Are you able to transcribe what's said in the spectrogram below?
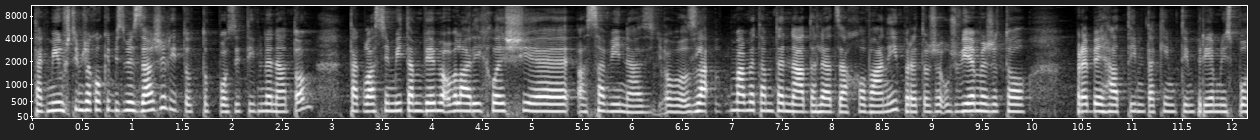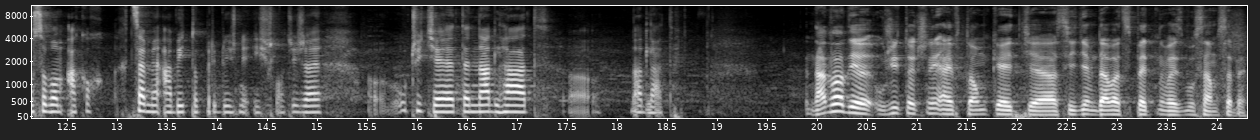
tak my už tým, že ako keby sme zažili to, to pozitívne na tom, tak vlastne my tam vieme oveľa rýchlejšie sa vynáziť. Máme tam ten nadhľad zachovaný, pretože už vieme, že to prebieha tým takým tým príjemným spôsobom, ako ch- chceme, aby to približne išlo. Čiže určite ten nadhľad, nadhľad. Nadhľad je užitočný aj v tom, keď eh, si idem dávať spätnú väzbu sám sebe.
